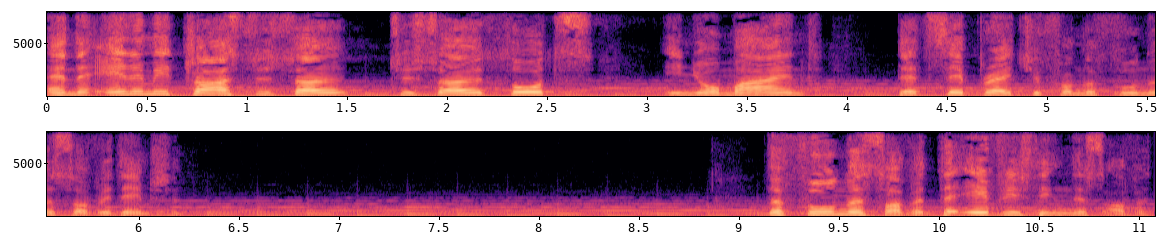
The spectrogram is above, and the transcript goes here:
And the enemy tries to sow, to sow thoughts in your mind that separate you from the fullness of redemption. The fullness of it, the everythingness of it.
